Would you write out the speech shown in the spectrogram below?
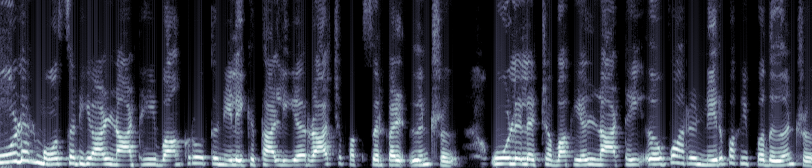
ஊழல் மோசடியால் நாட்டை வங்குரோத்து நிலைக்கு தள்ளிய ராஜபக்சர்கள் என்று ஊழலற்ற வகையில் நாட்டை எவ்வாறு நிர்வகிப்பது என்று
